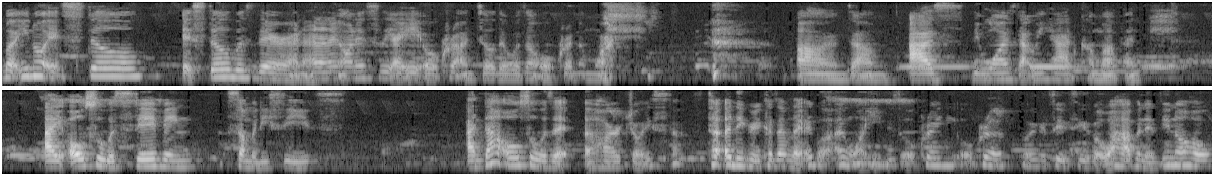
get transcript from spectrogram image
But you know, it's still it still was there and, and I honestly I ate okra until there wasn't okra no more. and um, as the ones that we had come up and I also was saving some of these seeds and that also was a, a hard choice to a degree because I'm like I, want to eat this okra I okra. Or you can save seeds but what happened is you know how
